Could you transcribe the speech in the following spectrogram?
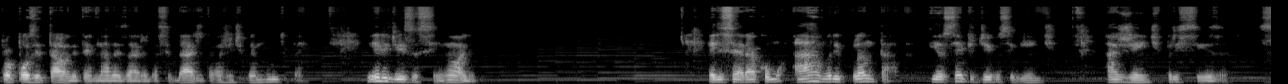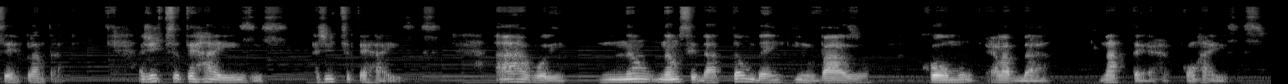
proposital em determinadas áreas da cidade, então a gente vê muito bem. E ele diz assim: olha, ele será como árvore plantada. E eu sempre digo o seguinte: a gente precisa ser plantado. A gente precisa ter raízes. A gente precisa ter raízes. A árvore não, não se dá tão bem em vaso como ela dá na terra, com raízes.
